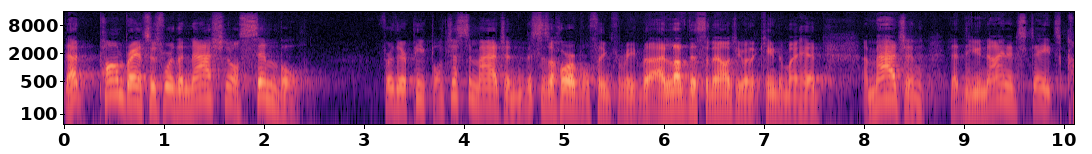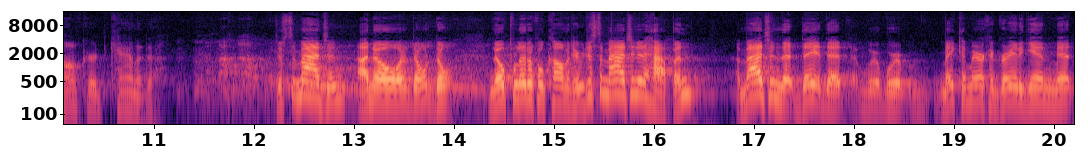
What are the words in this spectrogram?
That palm branches were the national symbol for their people. Just imagine, this is a horrible thing for me, but I love this analogy when it came to my head. Imagine that the United States conquered Canada. Just imagine, I know, don't, don't, no political commentary, just imagine it happened. Imagine that, they, that we're, we're Make America Great Again meant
